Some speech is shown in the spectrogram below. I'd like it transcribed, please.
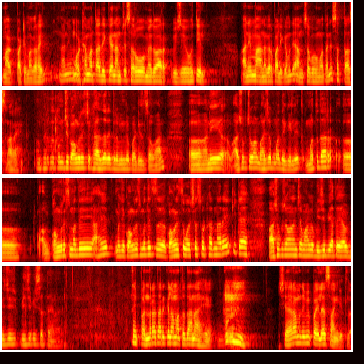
माग पाठीमागं राहील. आणि मोठ्या मताधिक्याने आमचे सर्व उमेदवार विजयी होतील आणि महानगरपालिकेमध्ये आमचं बहुमत आणि सत्ता असणार आहे. खरं तर तुमचे काँग्रेसचे खासदार आहेत रवींद्र पाटील चव्हाण. आणि अशोक चव्हाण भाजपमध्ये गेलेत. मतदार काँग्रेसमध्ये आहेत? म्हणजे काँग्रेसमध्येच काँग्रेसचं वर्चस्व ठरणार आहे की काय अशोक चव्हाणांच्या मागं बी जे पी आता या बी जे बी जे पी सत्ता येणार आहे? नाही पंधरा तारखेला मतदान आहे. शहरामध्ये मी पहिल्याच सांगितलं.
